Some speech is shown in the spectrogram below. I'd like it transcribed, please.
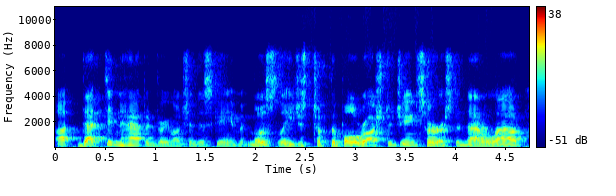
Uh, that didn't happen very much in this game. Mostly, he just took the bull rush to James Hurst, and that allowed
